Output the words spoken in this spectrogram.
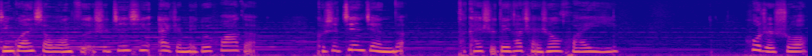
尽管小王子是真心爱着玫瑰花的，可是渐渐的，他开始对她产生怀疑，或者说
